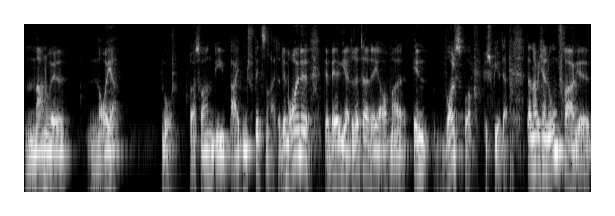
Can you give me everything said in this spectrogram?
Manuel Neuer. Oh, das waren die beiden Spitzenreiter. De Bruyne, der Belgier Dritter, der ja auch mal in Wolfsburg gespielt hat. Dann habe ich eine Umfrage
